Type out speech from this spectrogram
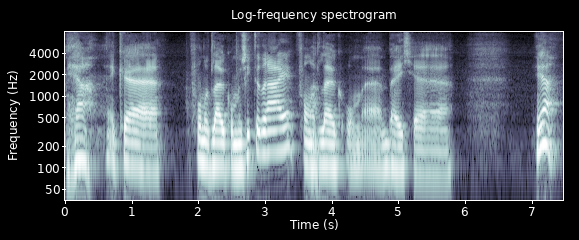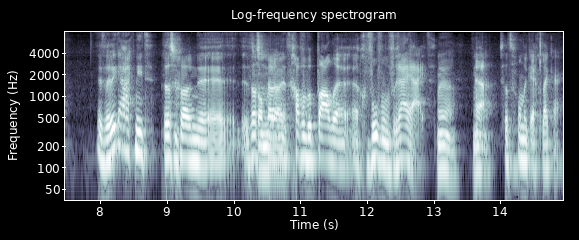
Ja, ik eh, vond het leuk om muziek te draaien. Ik vond het leuk om een beetje. ja, dat weet ik eigenlijk niet. Dat is gewoon. eh, het, was kwam gewoon het gaf een bepaalde eh, gevoel van vrijheid. Ja. Ja, dus dat vond ik echt lekker.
